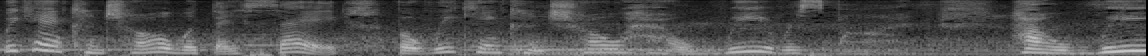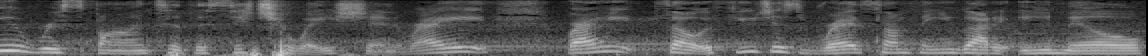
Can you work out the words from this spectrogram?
we can't control what they say, but we can control how we respond how we respond to the situation, right? Right? So if you just read something, you got an email,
